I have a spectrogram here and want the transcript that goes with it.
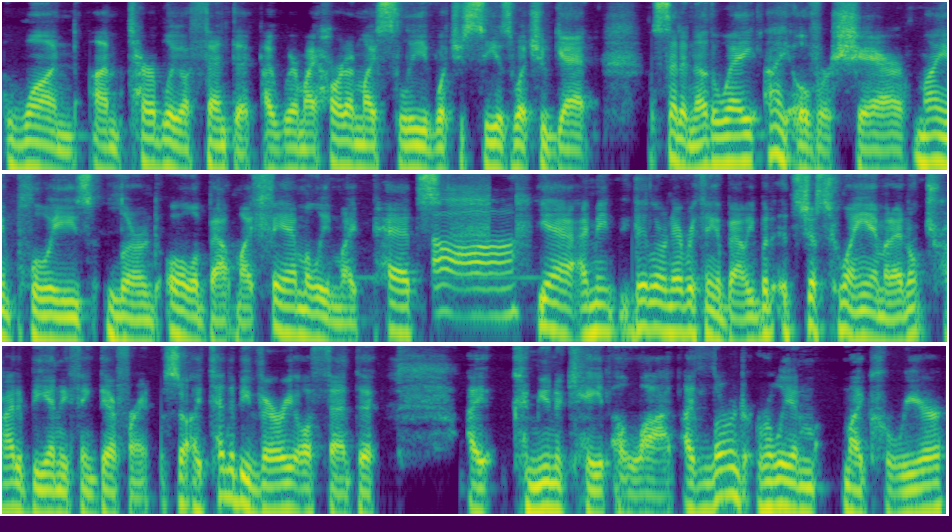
One, I'm terribly authentic. I wear my heart on my sleeve. What you see is what you get. Said another way, I overshare. My employees learned all about my family, my pets. Aww. Yeah, I mean, they learn everything about me, but it's just who I am, and I don't try to be anything different. So I tend to be very authentic. I communicate a lot. I learned early in my career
